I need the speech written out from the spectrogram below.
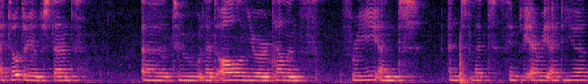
I totally understand uh, to let all your talents free and and let simply every idea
